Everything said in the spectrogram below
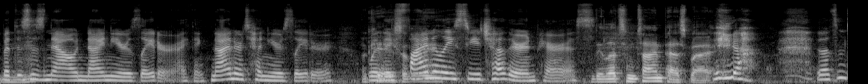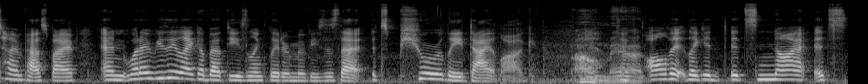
but Mm-hmm. this is now nine years later. I think nine or ten years later when they so they- finally see each other in Paris. They let some time pass by. Yeah. Let some time pass by. And what I really like about these Linklater movies is that it's purely dialogue. Oh Like man. all of it like it, it's not it's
